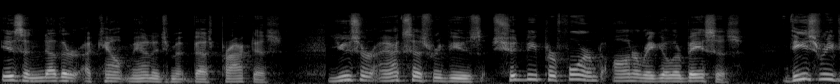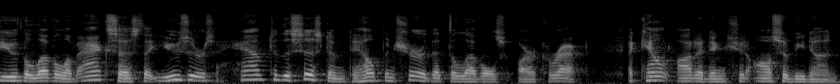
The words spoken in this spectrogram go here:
is another account management best practice user access reviews should be performed on a regular basis. These review the level of access that users have to the system to help ensure that the levels are correct. Account auditing should also be done.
